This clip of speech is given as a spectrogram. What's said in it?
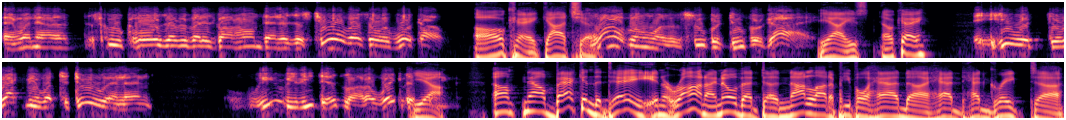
And when uh, the school closed, everybody's gone home. Then there's just two of us that would work out. Okay, gotcha. One of them was a super duper guy. Yeah, he's okay. He would direct me what to do, and then we really did a lot of weightlifting. Yeah. Um, now, back in the day in Iran, I know that uh, not a lot of people had uh, had had great uh,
